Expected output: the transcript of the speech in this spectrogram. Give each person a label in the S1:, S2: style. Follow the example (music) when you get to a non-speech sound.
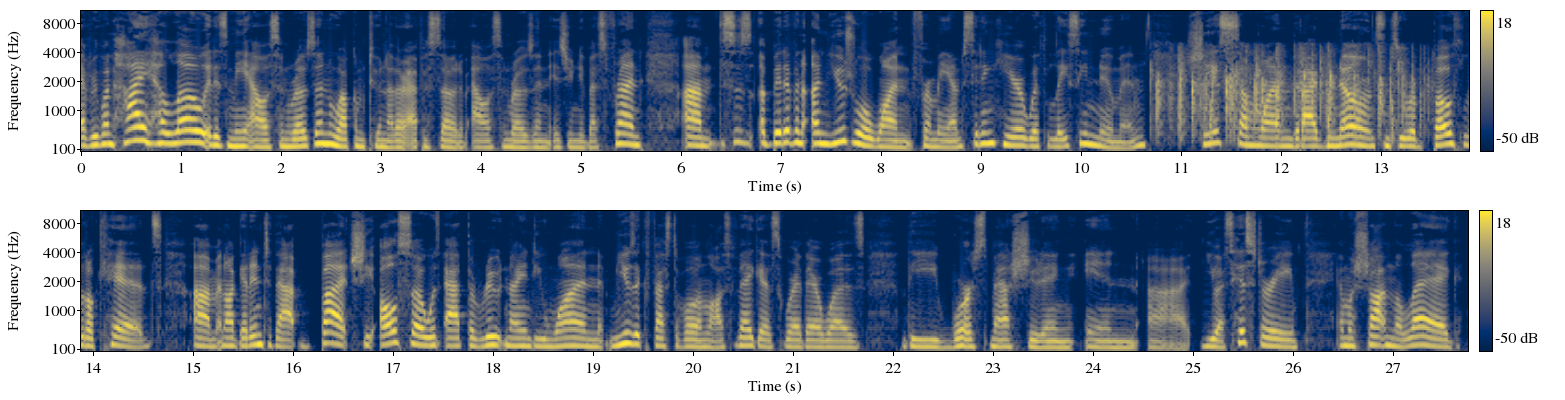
S1: everyone. Hi, hello. It is me, Alison Rosen. Welcome to another episode of Alison Rosen is Your New Best Friend. Um, this is a bit of an unusual one for me. I'm sitting here with Lacey Newman. She is someone that I've known since we were both little kids, um, and I'll get into that. But she also was at the Route 91 Music Festival in Las Vegas, where there was the worst mass shooting in uh, U.S. history, and was shot in the leg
